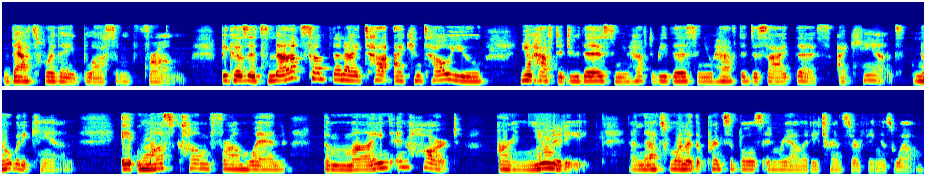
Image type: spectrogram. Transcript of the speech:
that's where they blossom from. Because it's not something I, t- I can tell you you have to do this and you have to be this and you have to decide this. I can't. Nobody can. It must come from when the mind and heart are in unity. And that's one of the principles in reality transurfing as well.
